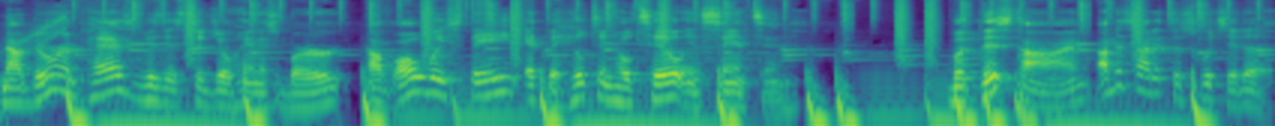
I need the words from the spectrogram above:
Now, during past visits to Johannesburg, I've always stayed at the Hilton Hotel in Sandton. But this time, I decided to switch it up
